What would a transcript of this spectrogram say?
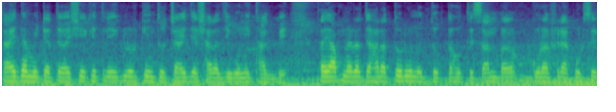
চাহিদা মেটাতে হয়, সেক্ষেত্রে এগুলোর কিন্তু চাহিদা সারা জীবনই থাকবে। তাই আপনারা যারা তরুণ উদ্যোক্তা হতে চান বা ঘোরাফেরা করছেন,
